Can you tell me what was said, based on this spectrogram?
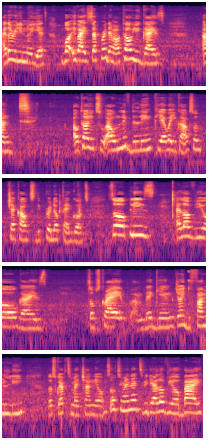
I don't really know yet but if i separate them i'll tell you guys and i'll tell you to i'll leave the link here where you can also check out the product i got. So please i love you all guys. Subscribe i'm begging. Join the family. Subscribe to my channel. So to my next video i love you all. Bye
